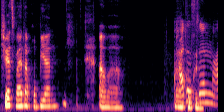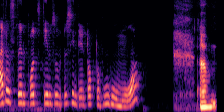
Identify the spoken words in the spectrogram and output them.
ich werde es weiter probieren, aber. Hat es, denn, hat es denn trotzdem so ein bisschen den Dr. Who-Humor? Ähm,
